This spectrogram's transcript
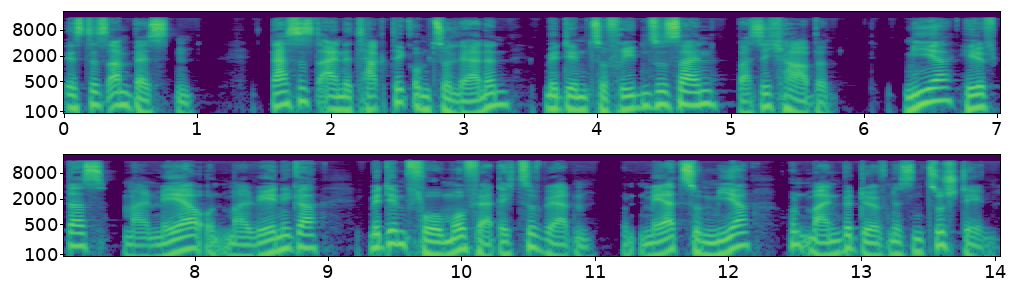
ist es am besten. Das ist eine Taktik, um zu lernen, mit dem zufrieden zu sein, was ich habe. Mir hilft das, mal mehr und mal weniger, mit dem FOMO fertig zu werden und mehr zu mir und meinen Bedürfnissen zu stehen.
